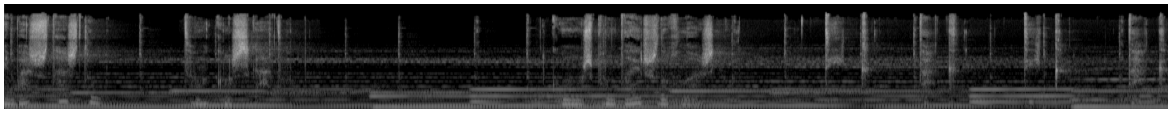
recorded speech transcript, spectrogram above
embaixo estás tu, tão aconchegado. Com os ponteiros do relógio. Tic-tac, tic-tac.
